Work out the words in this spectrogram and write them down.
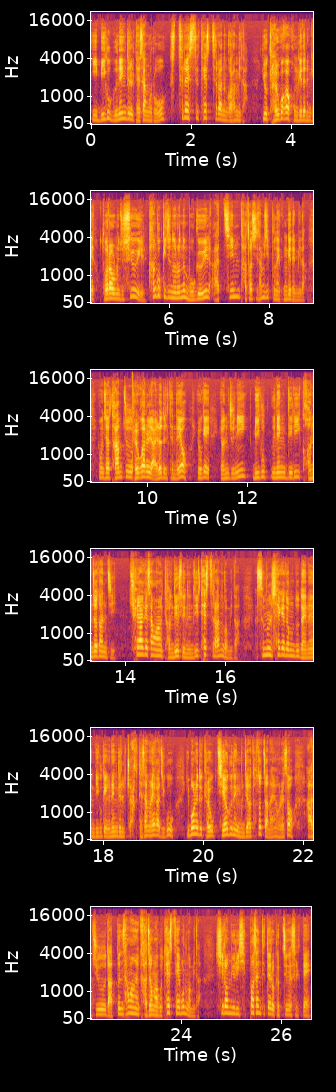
이 미국 은행들을 대상으로 스트레스 테스트라는 걸 합니다. 이 결과가 공개되는 게 돌아오는 주 수요일 한국 기준으로는 목요일 아침 5시 30분에 공개됩니다. 이건 제가 다음 주 결과를 알려드릴 텐데요. 이게 연준이 미국 은행들이 건전한지 최악의 상황을 견딜 수 있는지 테스트를 하는 겁니다. 23개 정도 되는 미국의 은행들을 쫙 대상을 해가지고 이번에도 결국 지역은행 문제가 터졌잖아요. 그래서 아주 나쁜 상황을 가정하고 테스트 해보는 겁니다. 실업률이 10%대로 급증했을 때,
